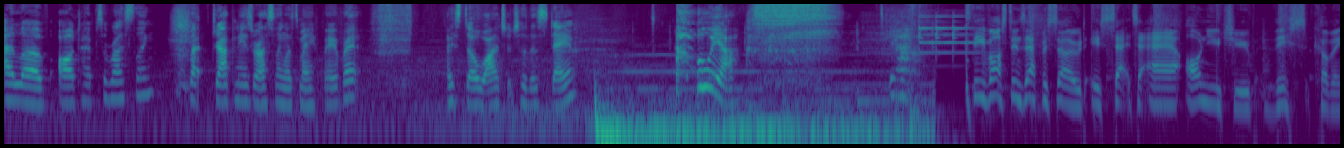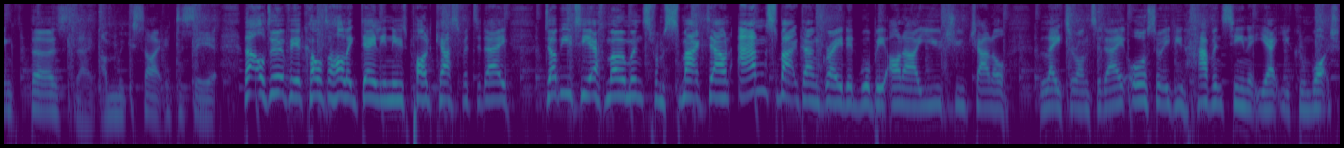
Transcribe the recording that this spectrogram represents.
I love all types of wrestling, but Japanese wrestling was my favorite. I still watch it to this day. Oh yeah. Yeah. Steve Austin's episode is set to air on YouTube this coming Thursday. I'm excited to see it. That'll do it for your Cultaholic Daily News podcast for today. WTF moments from SmackDown and SmackDown Graded will be on our YouTube channel later on today. Also, if you haven't seen it yet, you can watch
